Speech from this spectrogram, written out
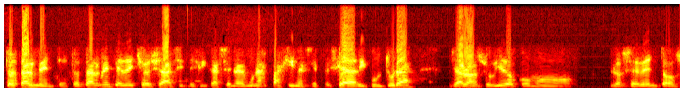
Totalmente, totalmente. De hecho, ya si te fijas en algunas páginas especiales de agricultura, ya lo han subido como los eventos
